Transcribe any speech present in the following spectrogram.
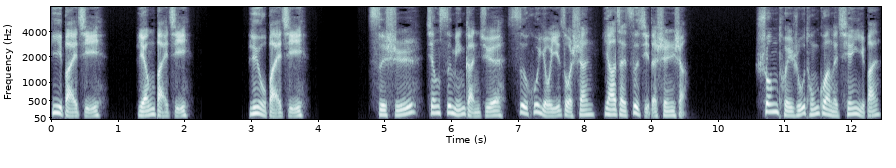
一百级，两百级，六百级。此时，江思明感觉似乎有一座山压在自己的身上，双腿如同灌了铅一般。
